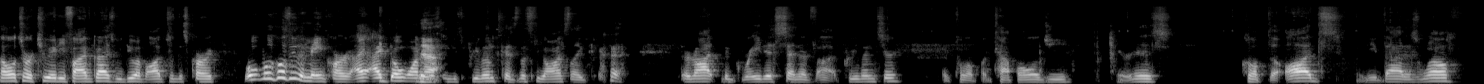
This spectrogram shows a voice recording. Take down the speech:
Bellator 285, guys. We do have odds for this card. We'll, we'll go through the main card. I, I don't want to yeah. go through these prelims because let's be honest, like they're not the greatest set of uh, prelims here. I pull up a Tapology. Here it is. Pull up the odds. Need that as well.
